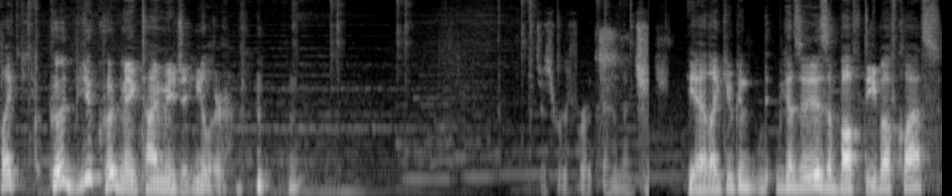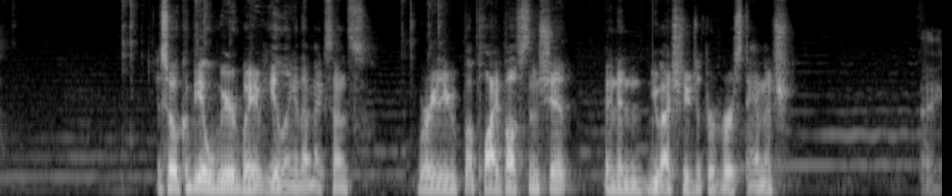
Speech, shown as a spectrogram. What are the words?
Like could you could make time mage a healer. just revert damage. Yeah, like you can because it is a buff debuff class. So it could be a weird way of healing if that makes sense. Where you apply buffs and shit, and then you actually just reverse damage. Hey,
